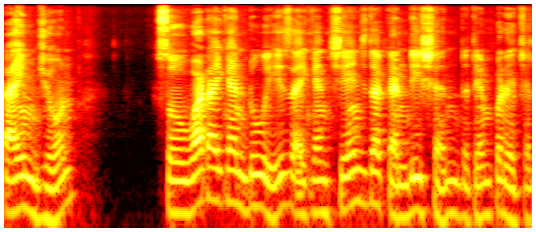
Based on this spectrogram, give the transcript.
time zone so what i can do is i can change the condition the temperature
